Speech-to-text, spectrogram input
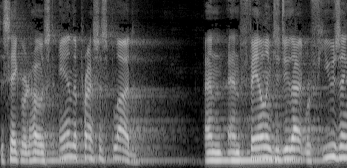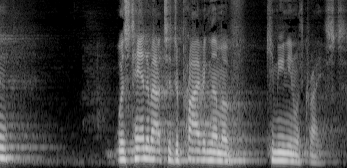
the sacred host and the precious blood. And, and failing to do that, refusing, was tantamount to depriving them of communion with Christ.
